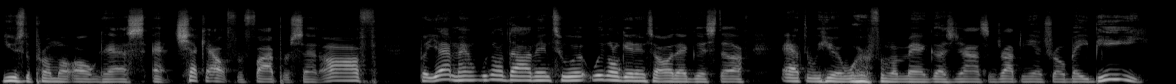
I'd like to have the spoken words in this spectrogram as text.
Use the promo All Gas at checkout for 5% off. But yeah, man, we're going to dive into it. We're going to get into all that good stuff after we hear a word from my man Gus Johnson. Drop the intro, baby.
